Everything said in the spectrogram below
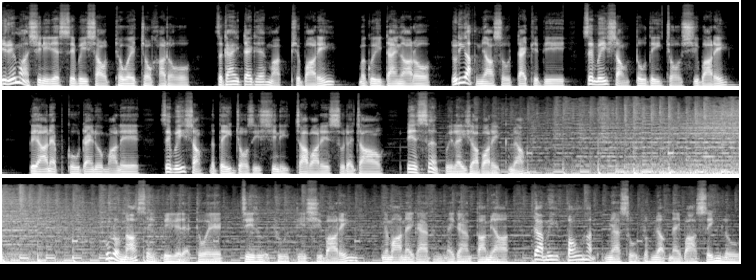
ပြည်တွင်းမှာရှိနေတဲ့စေဘေးရှောင်းထဝဲကျော်ကတော့စကိုင်းတိုက်ထဲမှာဖြစ်ပါတယ်။မကွေတိုင်းကတော့ဒုတိယအများဆုံးတိုက်ဖြစ်ပြီးစေဘေးရှောင်းတိုသိန်းကျော်ရှိပါတယ်။ကြားနဲ့ပကိုးတိုင်းတို့မှာလည်းစေဘေးရှောင်းနှစ်သိန်းကျော်စီရှိနေကြပါတယ်ဆိုတဲ့အကြောင်းတင်ဆက်ပေးလိုက်ရပါတယ်ခင်ဗျာခုလိုနားဆင်ပေးခဲ့တဲ့အတွက်ကျေးဇူးအထူးတင်ရှိပါတယ်မြန်မာနိုင်ငံသူနိုင်ငံသားများကမီပေါင်းဟတ်များဆိုလွတ်မြောက်နိုင်ပါစေလို့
